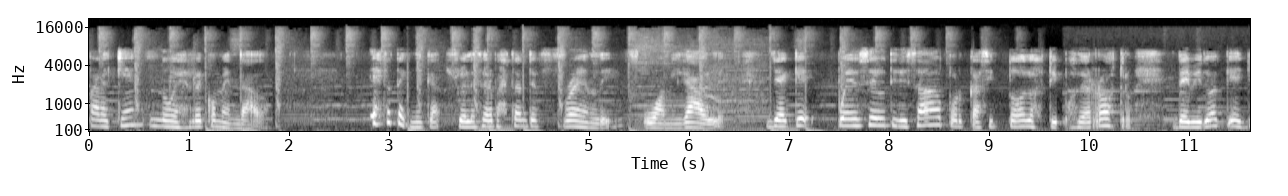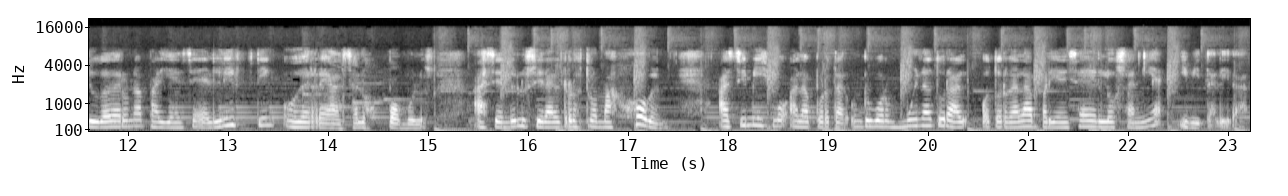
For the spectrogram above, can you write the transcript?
¿Para quién no es recomendado? Esta técnica suele ser bastante friendly o amigable, ya que puede ser utilizada por casi todos los tipos de rostro, debido a que ayuda a dar una apariencia de lifting o de realza a los pómulos, haciendo lucir al rostro más joven. Asimismo, al aportar un rubor muy natural, otorga la apariencia de lozanía y vitalidad.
